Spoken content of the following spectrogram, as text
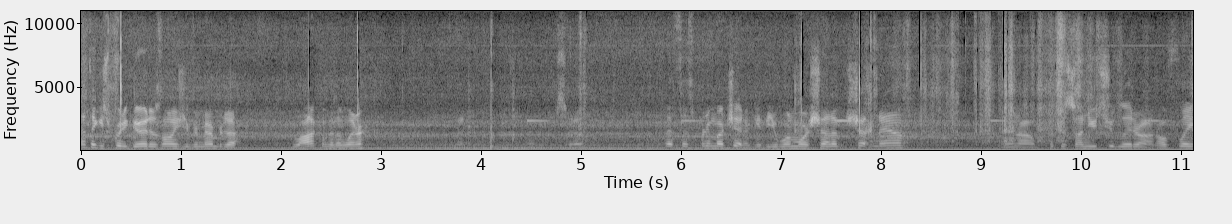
I think it's pretty good as long as you remember to lock them in the winter. So that's, that's pretty much it. I'll give you one more shut up, shutting down, and I'll put this on YouTube later on. Hopefully,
